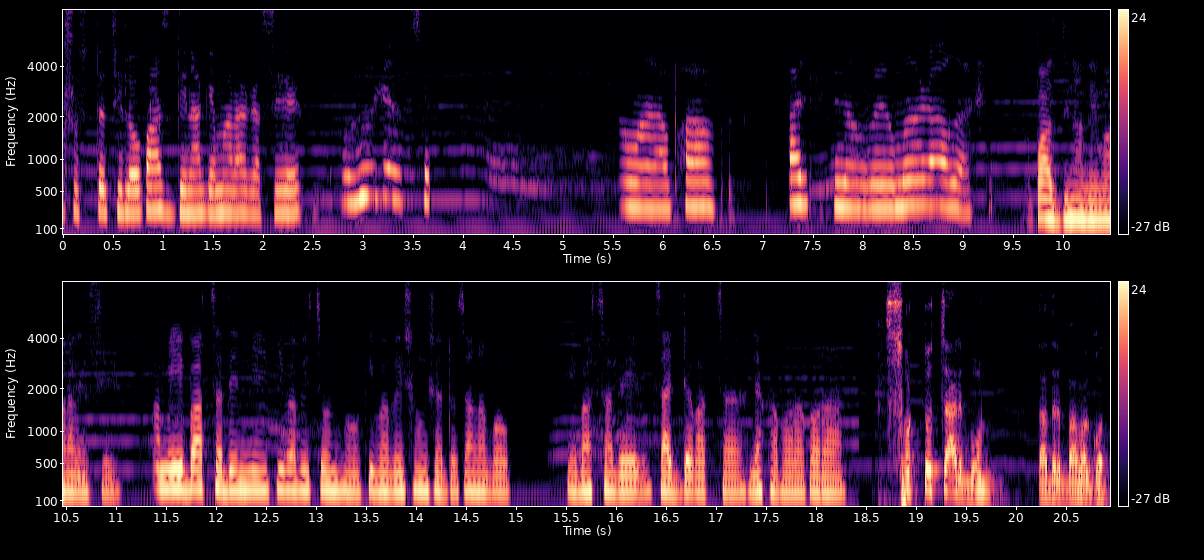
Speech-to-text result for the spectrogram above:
অসুস্থ ছিল পাঁচ দিন আগে মারা গেছে। আমার আপা পাঁচ দিন আগে মারা গেছে। পাঁচ দিন আগে মারা গেছে। আমি বাচ্চাদের নিয়ে কীভাবে চলবো কীভাবে সংসারটা চালাবো? এই বাচ্চাদের চারটে বাচ্চা লেখাপড়া করা। ছোট্ট চার বোন তাদের বাবা গত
